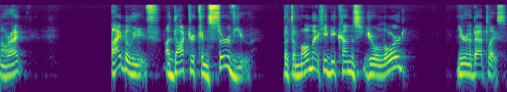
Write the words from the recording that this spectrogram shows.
All right? I believe a doctor can serve you, but the moment he becomes your Lord, you're in a bad place.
